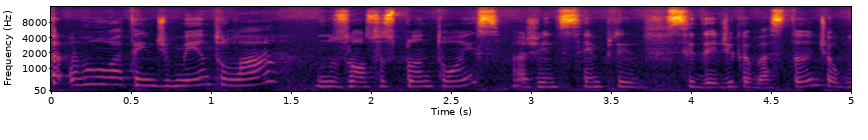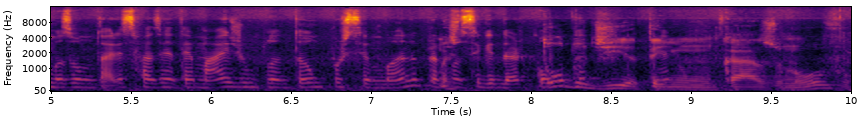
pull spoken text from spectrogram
Tá, o atendimento lá nos nossos plantões, a gente sempre se dedica bastante. Algumas voluntárias fazem até mais de um plantão por semana para conseguir dar conta. Todo dia tem né? um caso novo?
